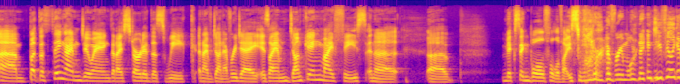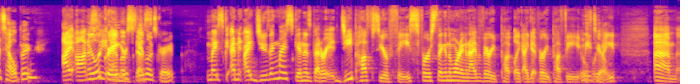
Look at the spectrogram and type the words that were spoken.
Um, but the thing I'm doing that I started this week and I've done every day is I am dunking my face in a, uh mixing bowl full of ice water every morning. Do you feel like it's helping? I honestly You look great. Your skin looks great. my skin i mean i do think my skin is better it depuffs your face first thing in the morning and i have a very pu- like i get very puffy Me too. um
